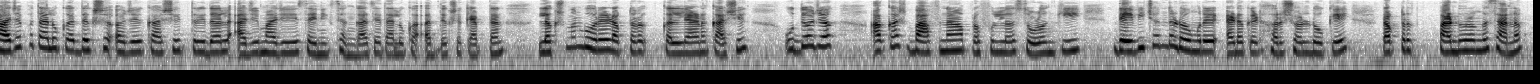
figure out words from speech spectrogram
भाजप तालुका अध्यक्ष अजय काशीद त्रिदल आजी माजी सैनिक संघाचे तालुका अध्यक्ष कॅप्टन लक्ष्मण भोरे डॉक्टर कल्याण काशीद उद्योजक आकाश बाफना प्रफुल्ल सोळंकी देवीचंद डोंगरे ॲडव्होकेट हर्षल डोके डॉक्टर पांडुरंग सानप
